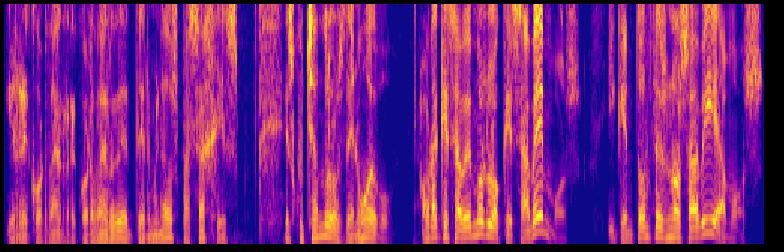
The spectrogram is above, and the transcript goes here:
y recordar, recordar determinados pasajes, escuchándolos de nuevo, ahora que sabemos lo que sabemos y que entonces no sabíamos.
